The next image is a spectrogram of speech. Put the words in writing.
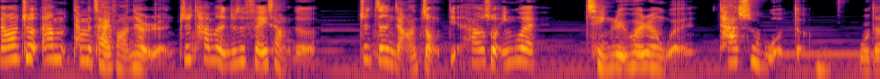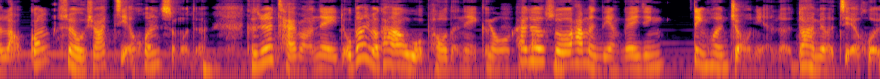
然后就他们他们采访那个人，就是他们就是非常的，就真的讲到重点。他就说，因为情侣会认为他是我的，我的老公，所以我需要结婚什么的。可是因为采访那一我不知道你有没有看到我 PO 的那个，他就说他们两个已经订婚九年了，都还没有结婚，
